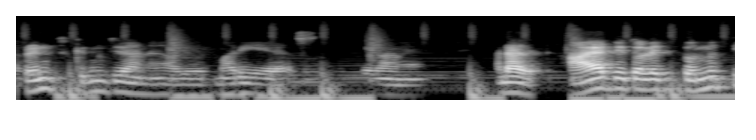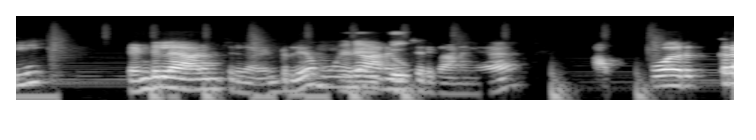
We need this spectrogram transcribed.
ஃப்ரெண்ட்ஸ் கிரிஞ்சு தானே அது ஒரு மாதிரி அதாவது ஆயிரத்தி தொள்ளாயிரத்தி தொண்ணூத்தி ரெண்டுல ஆரம்பிச்சிருக்காங்க. ரெண்டுலயோ மூணுலயோ. ஆரம்பிச்சிருக்கானுங்க. அப்போ இருக்கிற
